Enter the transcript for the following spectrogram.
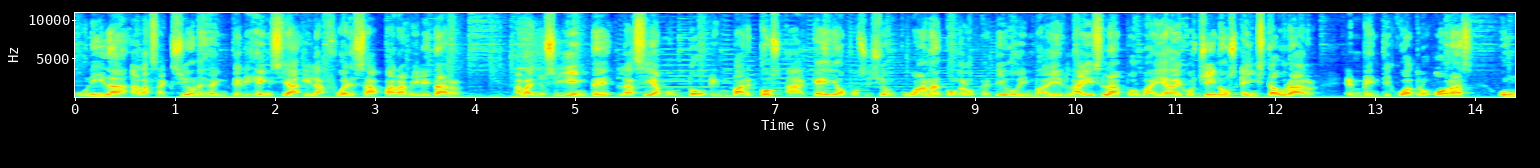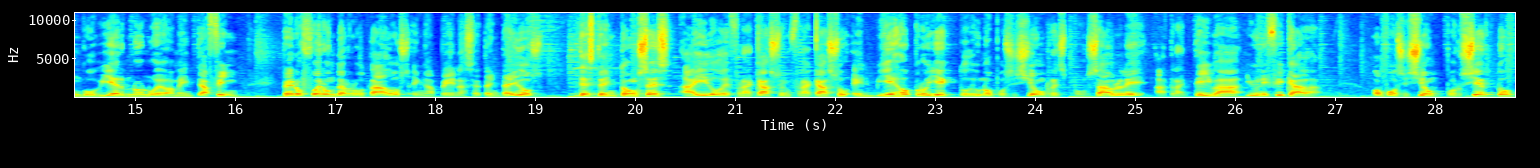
unida a las acciones de inteligencia y la fuerza paramilitar. Al año siguiente, la CIA montó en barcos a aquella oposición cubana con el objetivo de invadir la isla por Bahía de Cochinos e instaurar en 24 horas un gobierno nuevamente afín, pero fueron derrotados en apenas 72. Desde entonces ha ido de fracaso en fracaso el viejo proyecto de una oposición responsable, atractiva y unificada. Oposición, por cierto,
